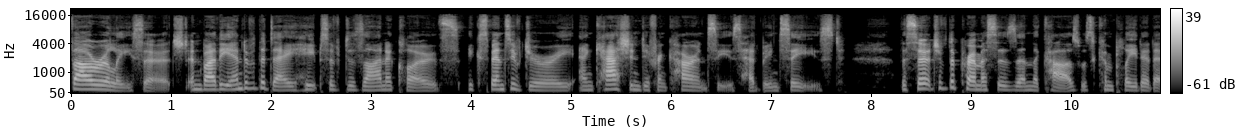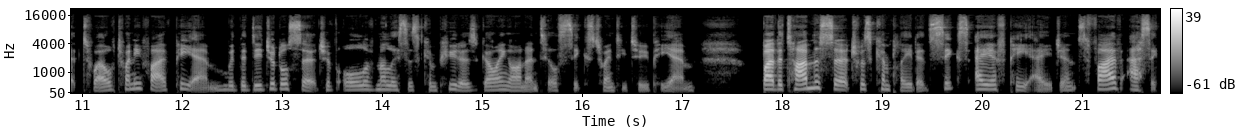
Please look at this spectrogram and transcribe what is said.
thoroughly searched, and by the end of the day, heaps of designer clothes, expensive jewelry, and cash in different currencies had been seized. The search of the premises and the cars was completed at 12:25 p.m. with the digital search of all of Melissa's computers going on until 6:22 p.m. By the time the search was completed, six AFP agents, five ASIC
